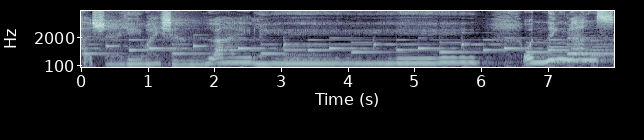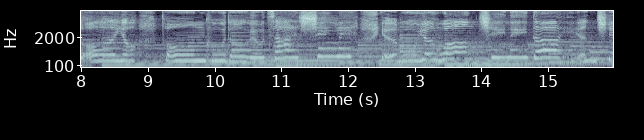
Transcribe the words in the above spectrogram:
还是意外先来临，我宁愿所有痛苦都留在心里，也不愿忘记你的眼睛。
